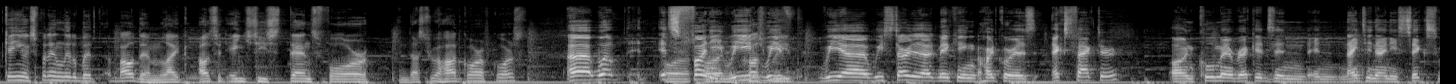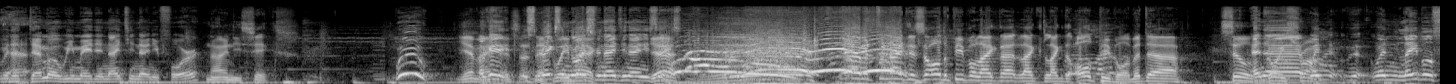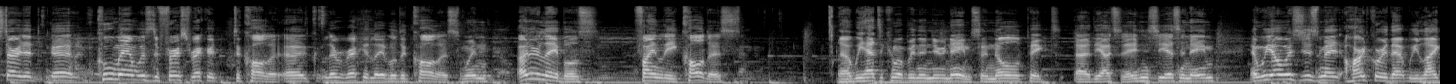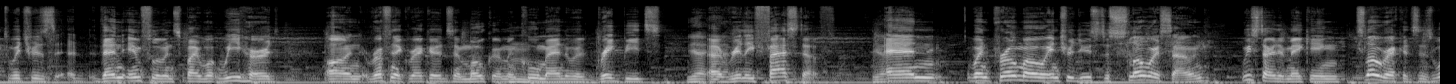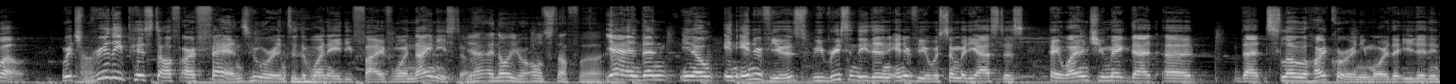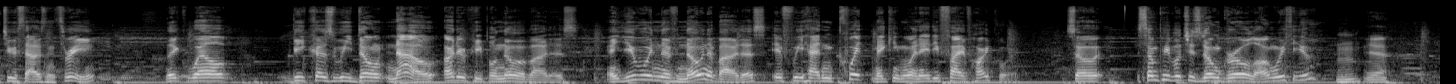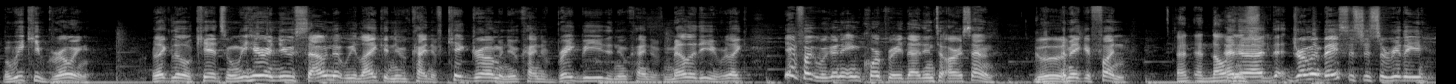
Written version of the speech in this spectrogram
can you explain a little bit about them? Like, outside agency stands for industrial hardcore, of course. Uh, well, it's Or- funny. or we we we uh, we started out making hardcore as X Factor on Coolman Records in, in 1996 with Yeah. a demo we made in 1994. 96. Woo! Yeah, man. Okay, it's- let's make some noise back. for 1996. Yeah. Yeah, but tonight it's all the people like that, like like the old people, but uh, still And going uh, strong. when when labels started, uh, Cool Man was the first record to call it, uh, record label to call us. When other labels finally called us, uh, we had to come up with a new name. So Noel picked uh, the Outside Agency as a name, and we always just made hardcore that we liked, which was uh, then influenced by what we heard on Ruffneck Records and Mokum and Coolman with breakbeats, Yeah, uh, yeah. really fast stuff. Yeah. And when Promo introduced a slower sound, we started making slow records as well, which really pissed off our fans who were into the 185, 190 stuff. Yeah, I know your old stuff. Uh, Yeah, and then you know, in interviews, we recently did an interview where somebody asked us, "Hey, why don't you make that uh, that slow hardcore anymore that you did in 2003?" Like, well, because we don't now, other people know about us, and you wouldn't have known about us if we hadn't quit making 185 hardcore. So some people just don't grow along with you, yeah. but we keep growing. We're like little kids. When we hear a new sound that we like, a new kind of kick drum, a new kind of breakbeat, a new kind of melody, we're like, yeah, fuck it, we're gonna incorporate that into our sound Good. and make it fun. And, and And uh, the drum and bass is just a really,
